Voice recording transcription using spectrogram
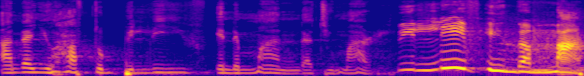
And then you have to believe in the man that you marry. Believe in the man.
